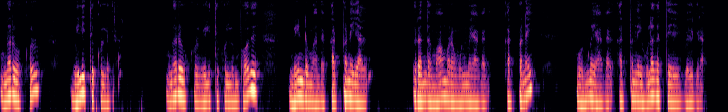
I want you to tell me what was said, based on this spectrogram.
உணர்வுக்குள் விழித்து கொள்ளுகிறார் உணர்வுக்குள் விழித்து கொள்ளும் போது மீண்டும் அந்த கற்பனையால் பிறந்த மாமரம் உண்மையாகாது. கற்பனை உண்மையாகாது. கற்பனை உலகத்தை வெல்கிறார்.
